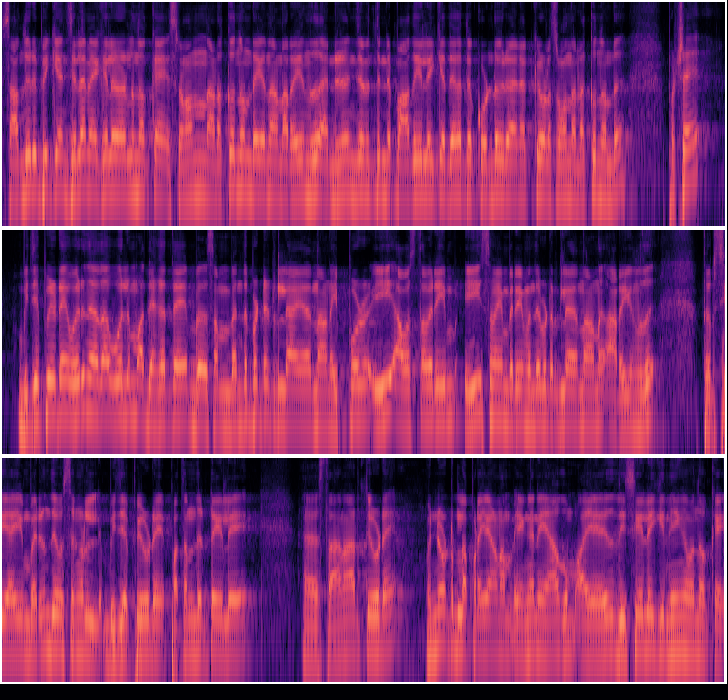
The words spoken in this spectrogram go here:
സാന്ത്വനിപ്പിക്കാൻ ചില മേഖലകളിൽ നിന്നൊക്കെ ശ്രമം നടക്കുന്നുണ്ട് എന്നാണ് അറിയുന്നത്. അനുരഞ്ജനത്തിന്റെ പാതയിലേക്ക് അദ്ദേഹത്തെ കൊണ്ടുവരാനൊക്കെയുള്ള ശ്രമം നടക്കുന്നുണ്ട്. പക്ഷേ ബി ജെ പിയുടെ ഒരു നേതാവ് പോലും അദ്ദേഹത്തെ ബന്ധപ്പെട്ടിട്ടില്ല എന്നാണ് ഇപ്പോൾ ഈ അവസ്ഥ വരെയും ഈ സമയം വരെയും ബന്ധപ്പെട്ടിട്ടില്ല എന്നാണ് അറിയുന്നത്. തീർച്ചയായും വരും ദിവസങ്ങളിൽ ബി ജെ പിയുടെ പത്തനംതിട്ടയിലെ സ്ഥാനാർത്ഥിയുടെ മുന്നോട്ടുള്ള പ്രയാണം എങ്ങനെയാകും ഏത് ദിശയിലേക്ക് നീങ്ങുമെന്നൊക്കെ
